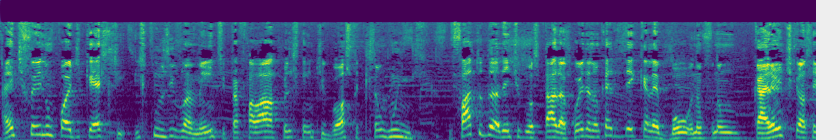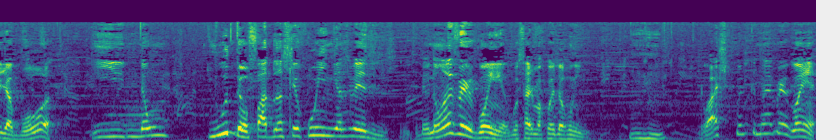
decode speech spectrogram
A gente fez um podcast exclusivamente pra falar as coisas que a gente gosta que são ruins. O fato da gente gostar da coisa não quer dizer que ela é boa, não, não garante que ela seja boa e não muda o fato dela ser ruim às vezes, entendeu? Não é vergonha gostar de uma coisa ruim. Eu acho que que não é vergonha.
